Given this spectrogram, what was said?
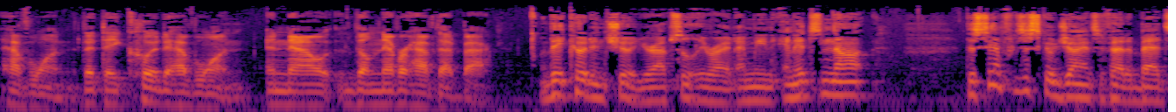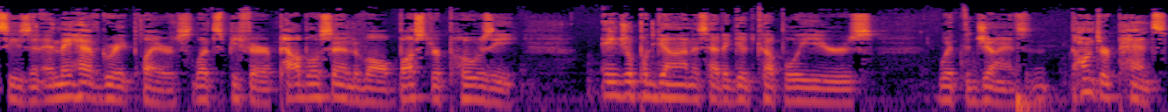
have won, that they could have won, and now they'll never have that back. They could and should. You're absolutely right. I mean, and it's not. The San Francisco Giants have had a bad season, and they have great players. Let's be fair. Pablo Sandoval, Buster Posey, Angel Pagan has had a good couple of years with the Giants. Hunter Pence,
